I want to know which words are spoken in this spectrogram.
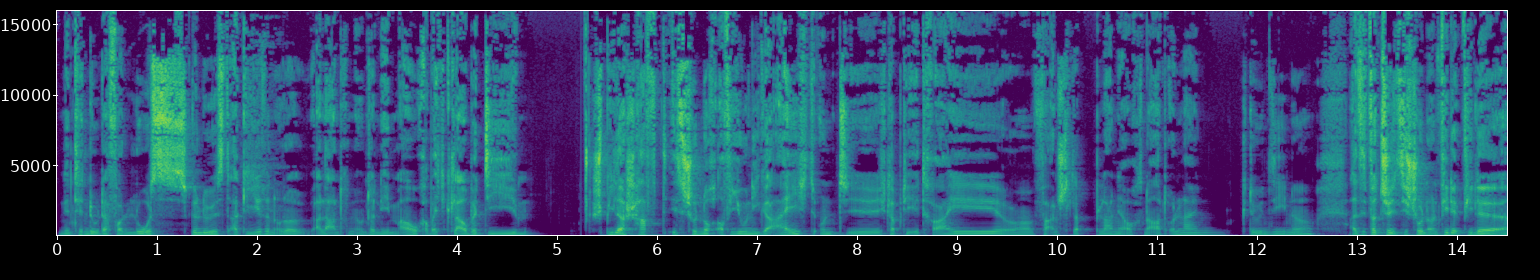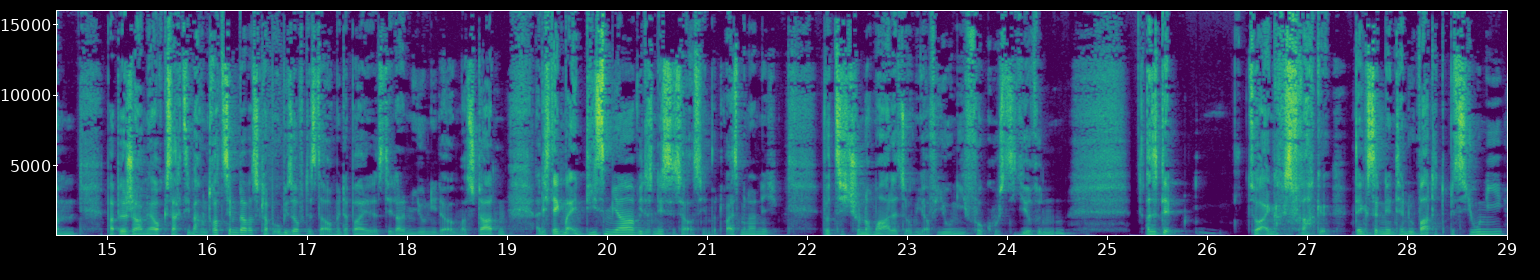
Nintendo davon losgelöst agieren oder alle anderen Unternehmen auch, aber ich glaube, die, Spielerschaft ist schon noch auf Juni geeicht und äh, ich glaube, die E3-Veranstalter äh, planen ja auch eine Art Online-Gedönsi, ne? Also es wird sich schon, und viele, viele ähm, Publisher haben ja auch gesagt, sie machen trotzdem da was. Ich glaube, Ubisoft ist da auch mit dabei, dass die dann im Juni da irgendwas starten. Also ich denke mal, in diesem Jahr, wie das nächstes Jahr aussehen wird, weiß man noch nicht, wird sich schon noch mal alles irgendwie auf Juni fokussieren. Also der, zur Eingangsfrage, denkst du, Nintendo wartet bis Juni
